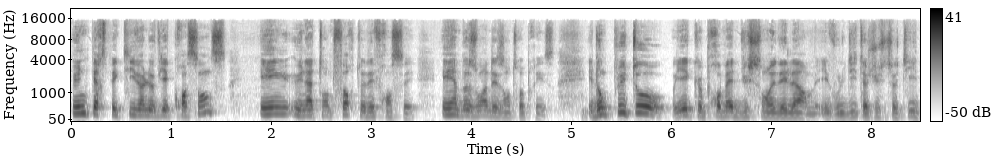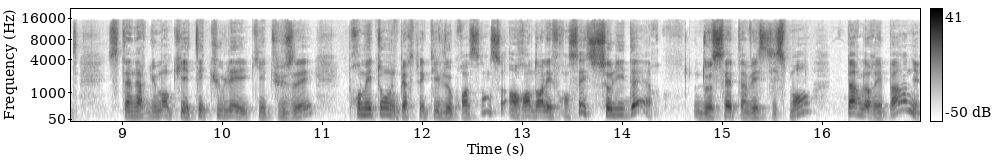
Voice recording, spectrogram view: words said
une perspective, un levier de croissance et une attente forte des Français et un besoin des entreprises. Et donc plutôt, vous voyez, que promettre du sang et des larmes, et vous le dites à juste titre, c'est un argument qui est éculé et qui est usé, promettons une perspective de croissance en rendant les Français solidaires de cet investissement par leur épargne.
